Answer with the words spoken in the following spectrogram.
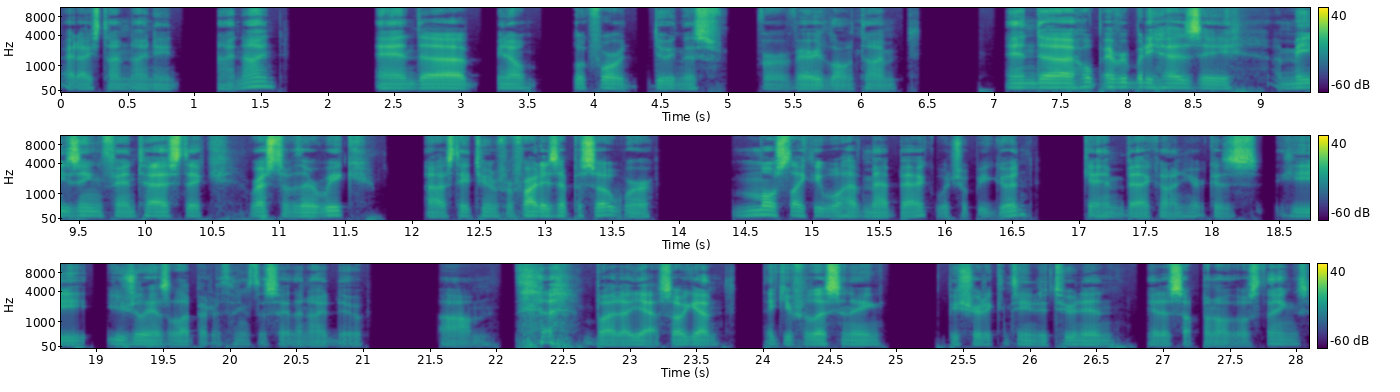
at icetime9899. And, uh, you know, look forward to doing this for a very long time. And I uh, hope everybody has a amazing, fantastic rest of their week. Uh, stay tuned for Friday's episode where most likely we'll have Matt back, which will be good. Get him back on here because he usually has a lot better things to say than I do. Um, but uh, yeah, so again, thank you for listening. Be sure to continue to tune in, hit us up on all those things.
